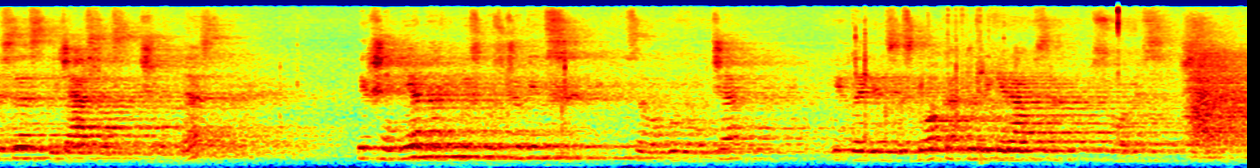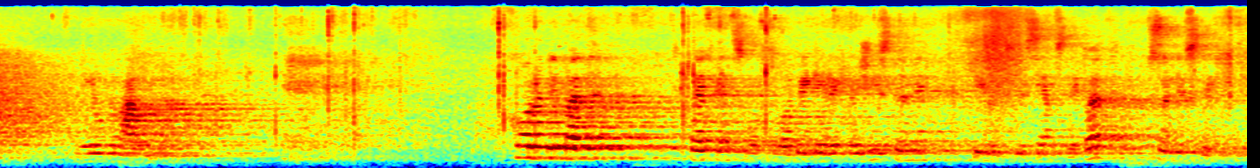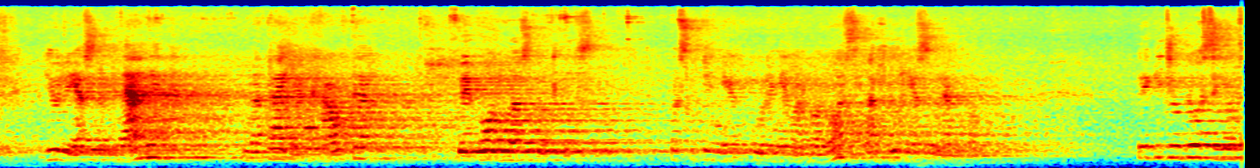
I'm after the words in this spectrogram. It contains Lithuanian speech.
visas didžiausias šventes. Ir šiandieną jis mus džiugins savo buvimu čia ir dalinsis tuo, ką turi geriausia su mumis neilgą valandą. Chorą taip pat taikins mūsų labai gerai pažįstami ir visiems taip pat solistai Julija Stuklenė, Natalija Kauter bei Povilas Duktis. Paskutinį kūrinį panos aš Julija Sulenko. Taigi džiaugiuosi jums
